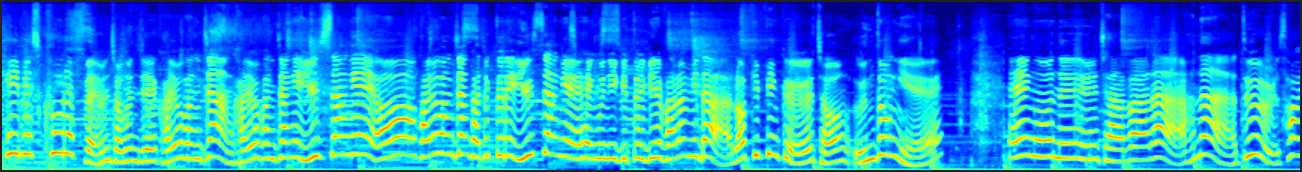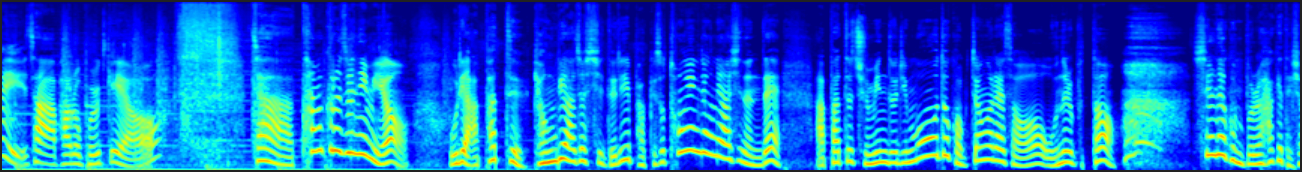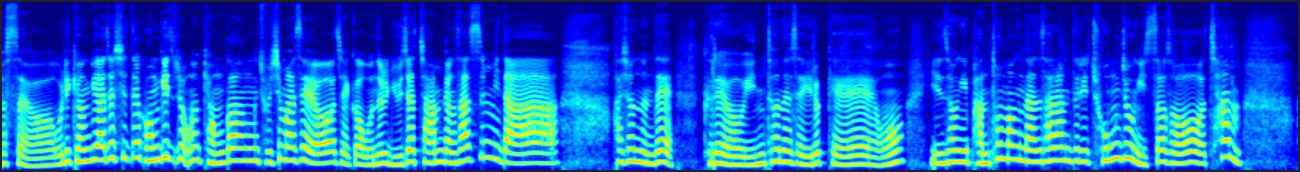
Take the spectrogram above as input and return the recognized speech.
KBS 쿨 FM 정은지의 가요광장 가요광장의 일상에 어, 가요광장 가족들의 일상에 행운이 깃들길 바랍니다. 럭키핑크 정은동이의 행운을 잡아라. 하나 둘 서희. 자 바로 볼게요. 자 탐크루즈님이요 우리 아파트 경비 아저씨들이 밖에서 통행 정리하시는데 아파트 주민들이 모두 걱정을 해서 오늘부터 실내 근무를 하게 되셨어요. 우리 경비 아저씨들 건기 건강 조심하세요. 제가 오늘 유자차 한 병 샀습니다. 하셨는데 그래요. 인터넷에 이렇게 어 인성이 반토막 난 사람들이 종종 있어서 참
